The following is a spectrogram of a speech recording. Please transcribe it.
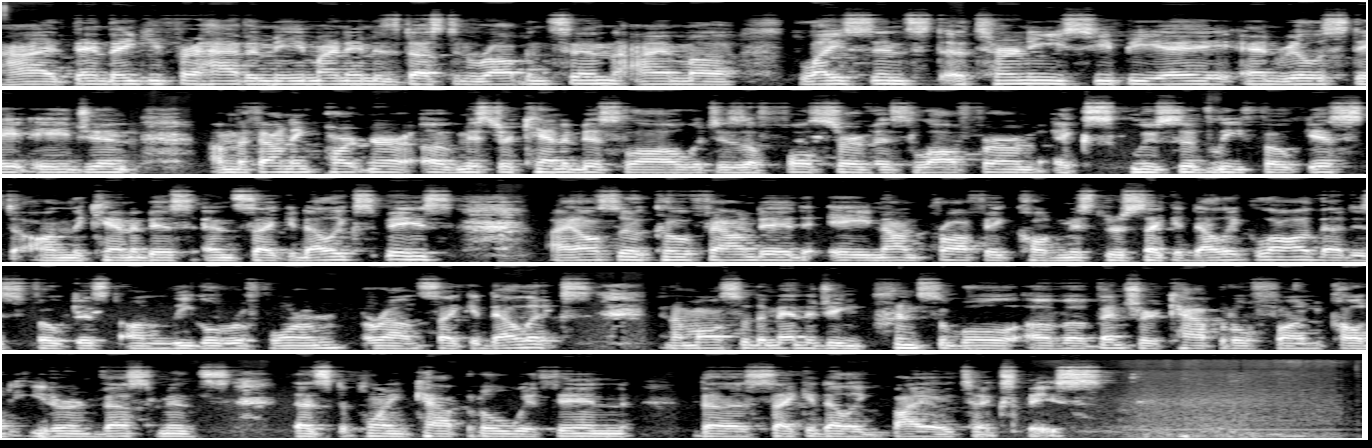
Hi, Dan. Thank you for having me. My name is Dustin Robinson. I'm a licensed attorney, CPA, and real estate agent. I'm the founding partner of Mr. Cannabis Law, which is a full service law firm exclusively focused on the cannabis and psychedelic space. I also co founded a nonprofit called Mr. Psychedelic Law that is focused on legal reform around psychedelics. And I'm also the managing principal of a venture capital fund called Iter Investments that's deploying capital within the psychedelic biotech space.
